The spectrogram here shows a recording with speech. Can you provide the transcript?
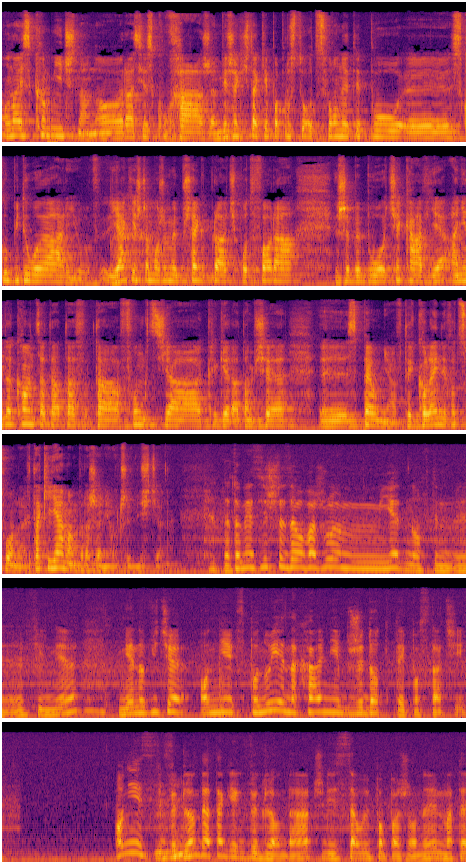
Ona jest komiczna, no raz jest kucharzem, wiesz, jakieś takie po prostu odsłony typu y, Scooby-Doo? Jak jeszcze możemy przebrać potwora, żeby było ciekawie, a nie do końca ta, ta, ta funkcja Krygera tam się y, spełnia w tych kolejnych odsłonach. Takie ja mam wrażenie oczywiście. Natomiast jeszcze zauważyłem jedno w tym y, filmie, mianowicie on nie eksponuje nachalnie brzydoty tej postaci. On jest, Mhm. wygląda tak jak wygląda, czyli jest cały poparzony, ma te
